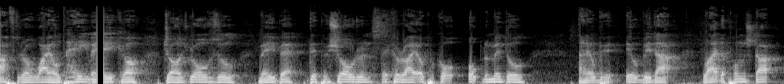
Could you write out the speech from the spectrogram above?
after a wild haymaker. George Groves will maybe dip a shoulder and stick a right uppercut up the middle, and it'll be it'll be that like the punch that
